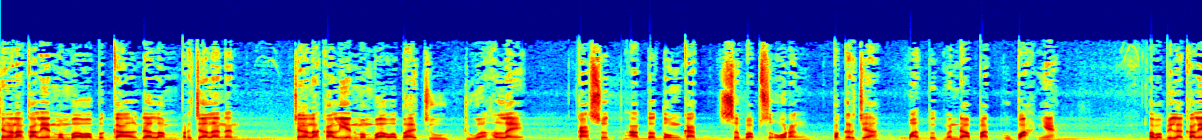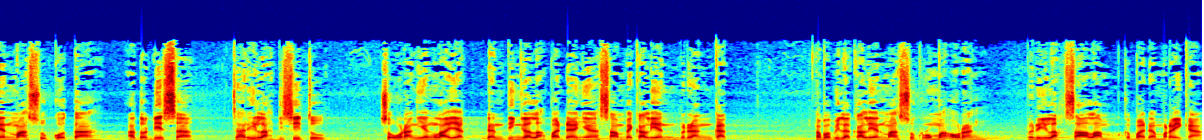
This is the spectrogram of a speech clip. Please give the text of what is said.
Janganlah kalian membawa bekal dalam perjalanan. Janganlah kalian membawa baju dua helai kasut atau tongkat, sebab seorang pekerja patut mendapat upahnya. Apabila kalian masuk kota atau desa, carilah di situ seorang yang layak dan tinggallah padanya sampai kalian berangkat. Apabila kalian masuk rumah orang, berilah salam kepada mereka.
